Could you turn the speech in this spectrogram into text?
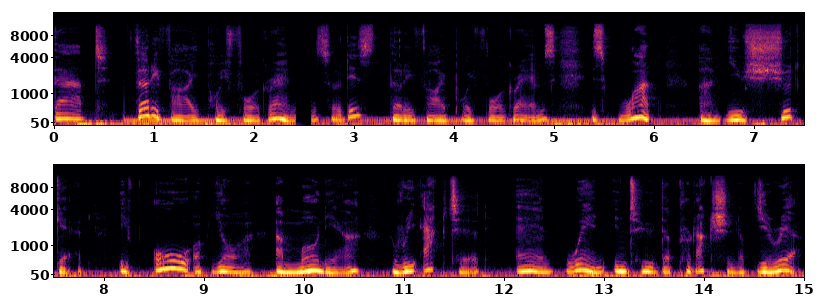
that 35.4 grams. So this 35.4 grams is what uh, you should get if all of your ammonia reacted and went into the production of urea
